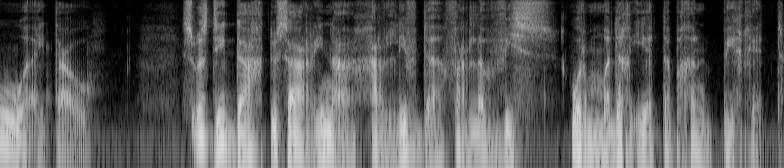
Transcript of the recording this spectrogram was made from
oë uit te hou. Soos die dag toe Sarina haar liefde vir Lewis oor middagete begin bieg het.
